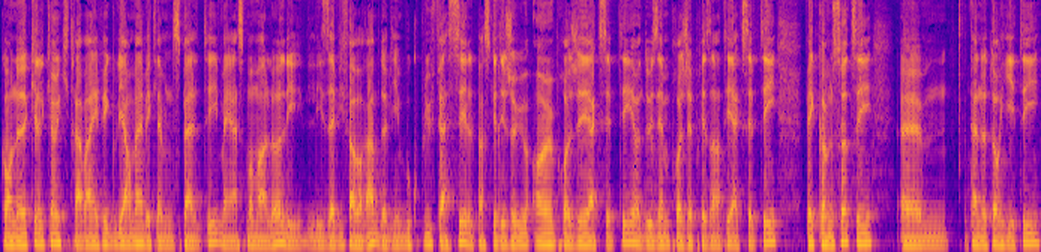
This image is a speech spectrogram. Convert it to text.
qu'on a quelqu'un qui travaille régulièrement avec la municipalité, ben à ce moment-là, les, les, avis favorables deviennent beaucoup plus faciles parce qu'il y a déjà eu un projet accepté, un deuxième projet présenté accepté. Fait que comme ça, tu sais, euh, ta notoriété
